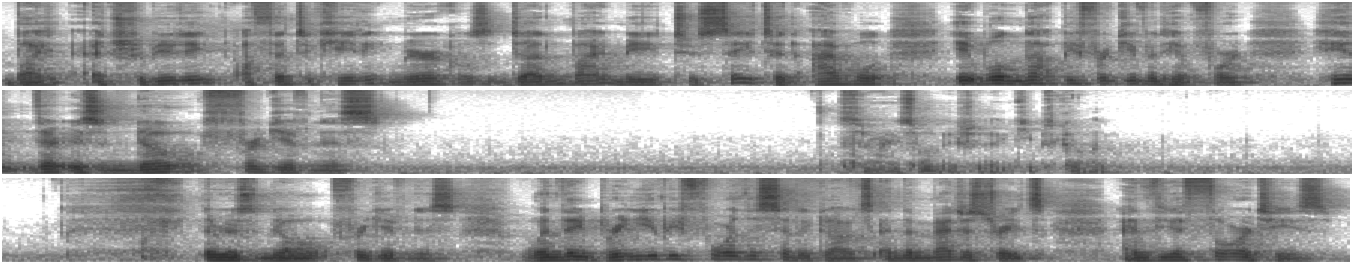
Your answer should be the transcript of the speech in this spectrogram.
by attributing authenticating miracles done by me to Satan, I will it will not be forgiven him. For him there is no forgiveness. Sorry, I just want to make sure that keeps going there is no forgiveness. When they bring you before the synagogues and the magistrates and the authorities,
